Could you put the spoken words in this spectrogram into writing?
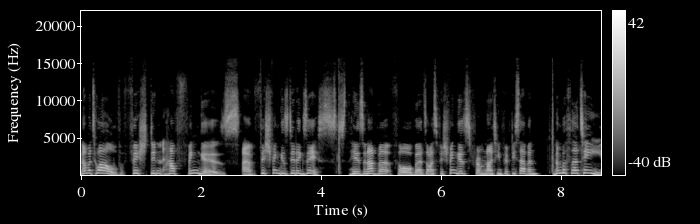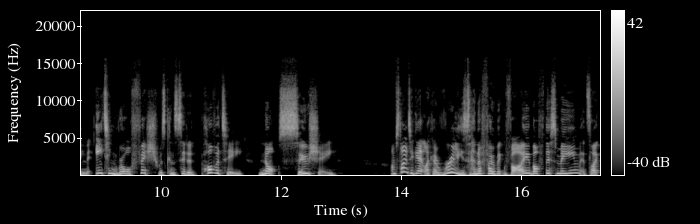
Number 12, fish didn't have fingers. Um, fish fingers did exist. Here's an advert for Bird's Eyes Fish Fingers from 1957. Number 13, eating raw fish was considered poverty, not sushi. I'm starting to get like a really xenophobic vibe off this meme. It's like,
